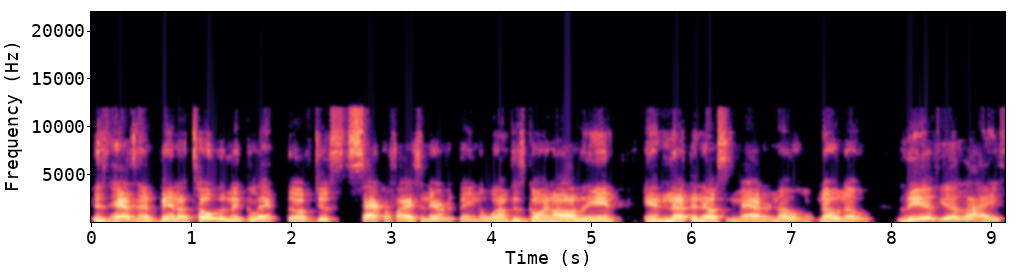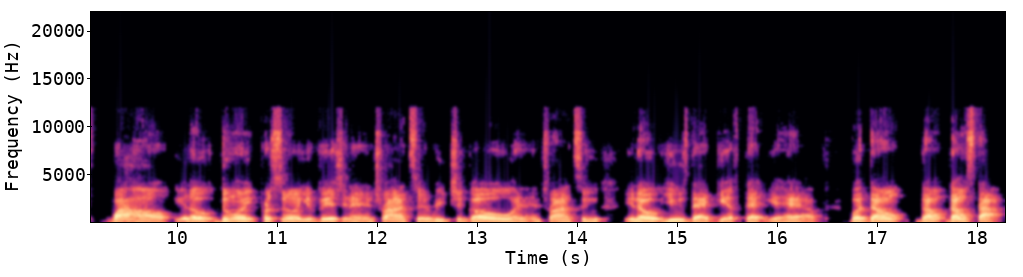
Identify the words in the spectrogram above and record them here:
It hasn't been a total neglect of just sacrificing everything to where I'm just going all in and nothing else is matter. No, no, no live your life while you know doing pursuing your vision and, and trying to reach your goal and, and, trying to you know use that gift that you have. But don't don't don't stop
